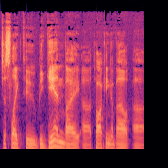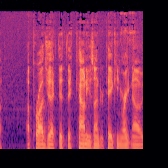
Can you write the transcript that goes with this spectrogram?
just like to begin by uh, talking about uh, a project that the county is undertaking right now.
